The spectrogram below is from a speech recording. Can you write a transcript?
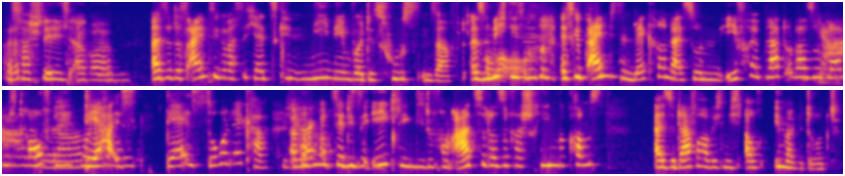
Das verstehe ich aber. Also das Einzige, was ich als Kind nie nehmen wollte, ist Hustensaft. Also nicht Oh. diesen, es gibt einen, diesen leckeren, da ist so ein Efeublatt oder so, Ja, glaube ich, das drauf. ja. Der ist, der ist so lecker. Aber dann gibt es ja diese ekligen, die du vom Arzt oder so verschrieben bekommst. Also davor habe ich mich auch immer gedrückt.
